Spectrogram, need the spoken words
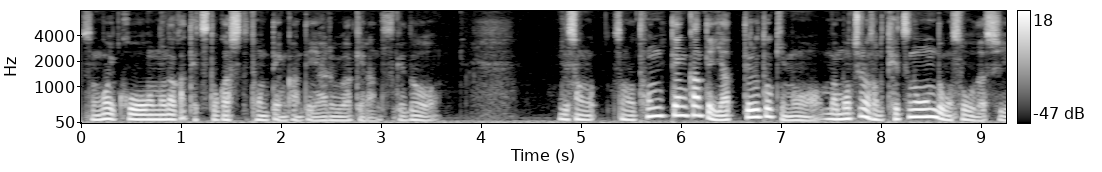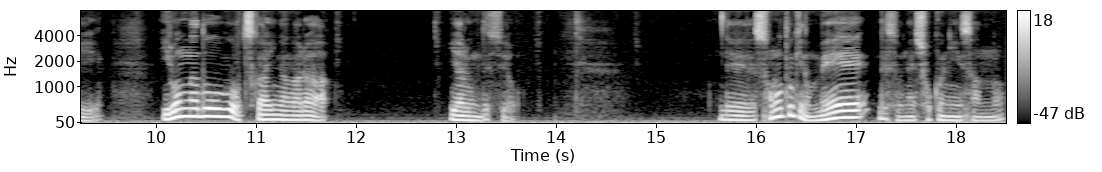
すごい高温の中鉄とかしてトンテンカンってやるわけなんですけど、でそのそのトンテンカンテンやってる時も、まあ、もちろんその鉄の温度もそうだしいろんな道具を使いながらやるんですよ。でその時の目ですよね職人さんの。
